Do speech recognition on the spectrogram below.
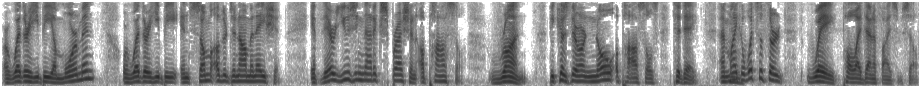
or whether he be a Mormon or whether he be in some other denomination, if they're using that expression apostle, run because there are no apostles today. And Micah, mm. what's the third way Paul identifies himself?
